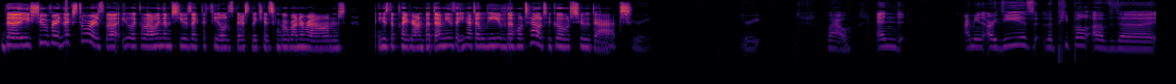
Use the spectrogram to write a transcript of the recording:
The yishuv right next door is that like allowing them to use like the fields there so the kids can go run around, use the playground. But that means that you have to leave the hotel to go to that. Right. Right. Wow. And I mean, are these the people of the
